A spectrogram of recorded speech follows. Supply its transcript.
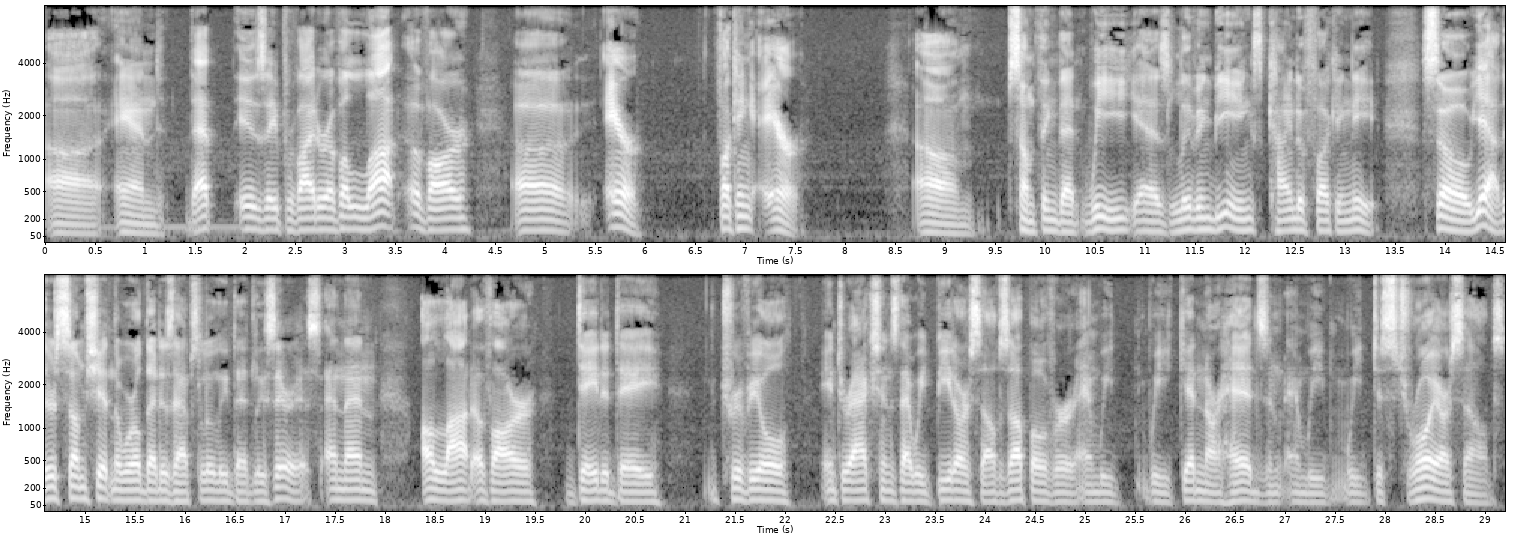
uh, and that is a provider of a lot of our uh, air, fucking air. Um, something that we as living beings kind of fucking need. So, yeah, there's some shit in the world that is absolutely deadly serious. And then a lot of our day to day trivial interactions that we beat ourselves up over and we we get in our heads and, and we we destroy ourselves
